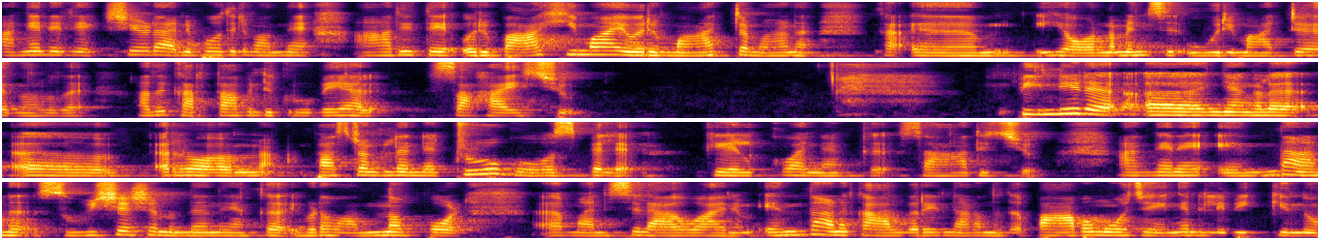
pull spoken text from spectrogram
അങ്ങനെ രക്ഷയുടെ അനുഭവത്തിൽ വന്ന ആദ്യത്തെ ഒരു ബാഹ്യമായ ഒരു മാറ്റമാണ് ഈ ഓർണമെന്റ്സ് ഊരി മാറ്റുക എന്നുള്ളത്. അത് കർത്താവിന്റെ കൃപയാൽ സഹായിച്ചു. പിന്നീട് ഞങ്ങൾ പാസ്റ്റർ അങ്കിൾ തന്നെ ട്രൂ ഗോസ്പൽ കേൾക്കുവാൻ ഞങ്ങൾക്ക് സാധിച്ചു. അങ്ങനെ എന്താണ് സുവിശേഷം എന്ന് ഞങ്ങൾക്ക് ഇവിടെ വന്നപ്പോൾ മനസ്സിലാവാനും എന്താണ് കാൽവറിയിൽ നടന്നത് പാപമോചം എങ്ങനെ ലഭിക്കുന്നു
